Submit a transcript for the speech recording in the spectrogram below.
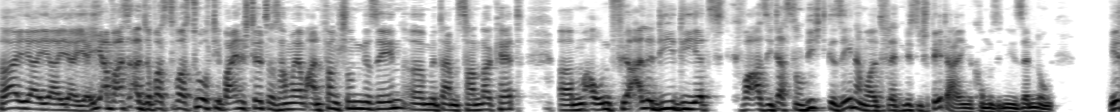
Ah, ja, ja, ja, ja. Ja, was, also was, was du auf die Beine stellst, das haben wir ja am Anfang schon gesehen äh, mit deinem Thundercat. Ähm, und für alle die, die jetzt quasi das noch nicht gesehen haben, weil sie vielleicht ein bisschen später reingekommen sind in die Sendung. Wir,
